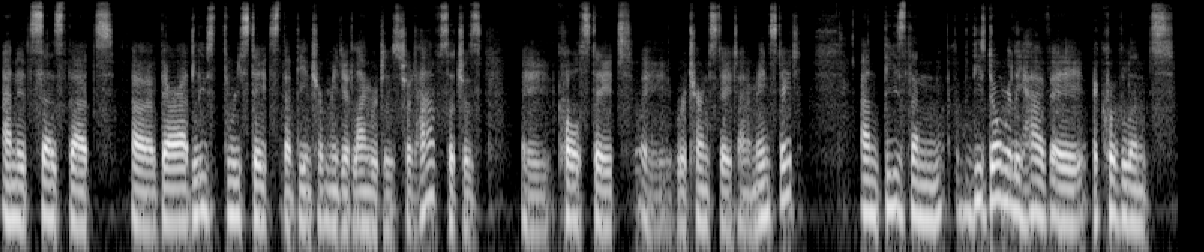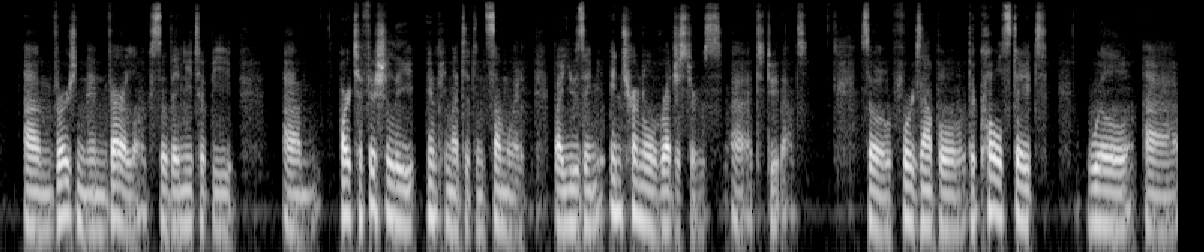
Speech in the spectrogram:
And it says that uh, there are at least three states that the intermediate languages should have, such as a call state, a return state, and a main state. And these then these don't really have a equivalent um, version in Verilog, so they need to be um, artificially implemented in some way by using internal registers uh, to do that. So, for example, the call state will uh,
